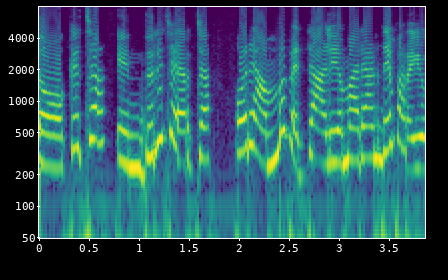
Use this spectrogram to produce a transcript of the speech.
നോക്കച്ച എന്തൊരു ചേർച്ച. ഒരമ്മ പെറ്റാളിയന്മാരാണെന്നേ പറയൂ.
